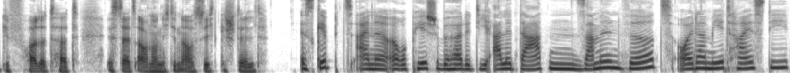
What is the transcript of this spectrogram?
gefordert hat, ist da jetzt auch noch nicht in Aussicht gestellt. Es gibt eine europäische Behörde, die alle Daten sammeln wird. Eudamed heißt die,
